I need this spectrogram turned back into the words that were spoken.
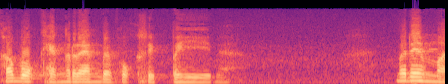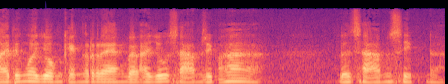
เขาบอกแข็งแรงแบบหกสิบปีนะ ไม่ได้หมายถึงว่าโยมแข็งแรงแบบอายุสามสิบห้าหรือสามสิบนะ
